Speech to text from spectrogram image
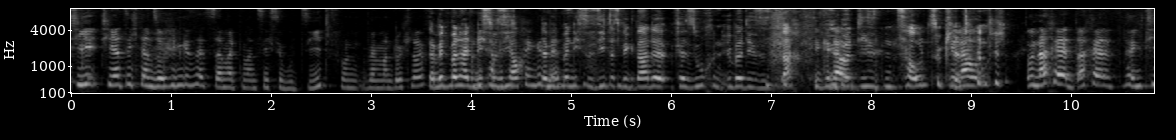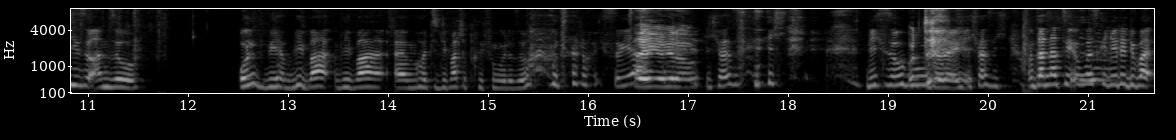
T, T hat sich dann so hingesetzt, damit man es nicht so gut sieht, von, wenn man durchläuft. Damit man halt nicht so sieht, damit man nicht so sieht, dass wir gerade versuchen, über dieses Dach, genau. über diesen Zaun zu genau. klettern. Genau. Und nachher, nachher fängt T so an so und wie, wie war, wie war ähm, heute die Matheprüfung oder so? Und dann war ich so, ja, ja, genau. ich weiß nicht, nicht so gut und, oder ich weiß nicht. Und dann hat sie irgendwas geredet über,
